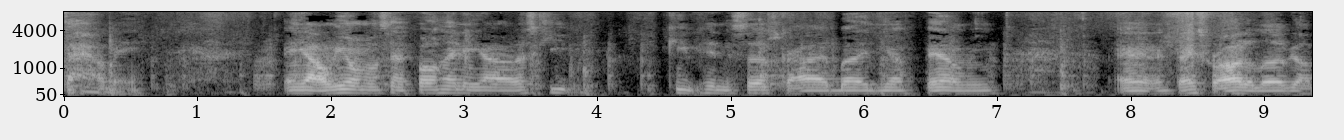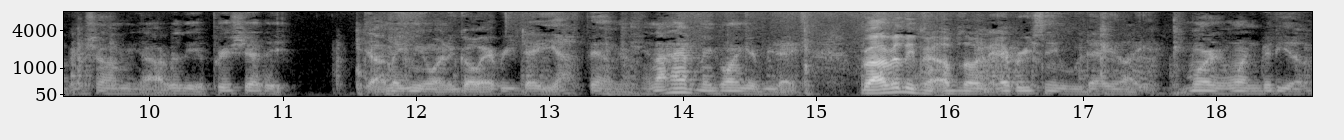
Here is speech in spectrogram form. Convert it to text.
wow, man. And y'all, we almost at 400. Y'all, let's keep keep hitting the subscribe button. Y'all feel me? And thanks for all the love y'all been showing me. I really appreciate it. Y'all make me want to go every day. Y'all feel me? And I haven't been going every day. Bro, I really been uploading every single day, like more than one video.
